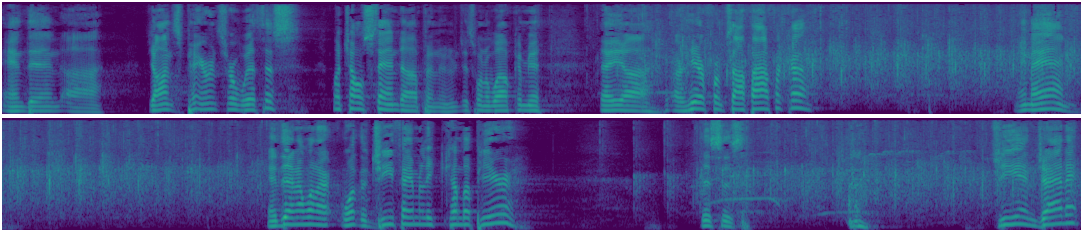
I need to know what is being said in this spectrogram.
And then uh, John's parents are with us. Why don't y'all stand up and we just want to welcome you. They uh, are here from South Africa. Amen. And then I want to want the G family to come up here. This is G and Janet.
